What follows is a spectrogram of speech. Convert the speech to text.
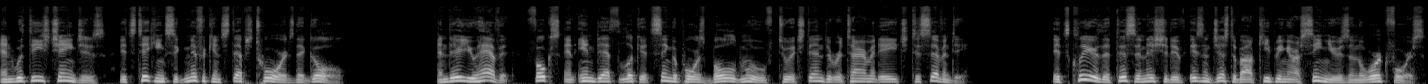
And with these changes, it's taking significant steps towards that goal. And there you have it, folks, an in depth look at Singapore's bold move to extend the retirement age to 70. It's clear that this initiative isn't just about keeping our seniors in the workforce,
